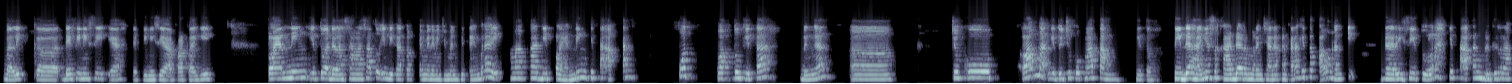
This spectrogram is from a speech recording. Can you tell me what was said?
balik ke definisi ya definisi Harvard lagi planning itu adalah salah satu indikator time management kita yang baik, maka di planning kita akan put waktu kita dengan uh, cukup lama gitu, cukup matang gitu. Tidak hanya sekadar merencanakan karena kita tahu nanti dari situlah kita akan bergerak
